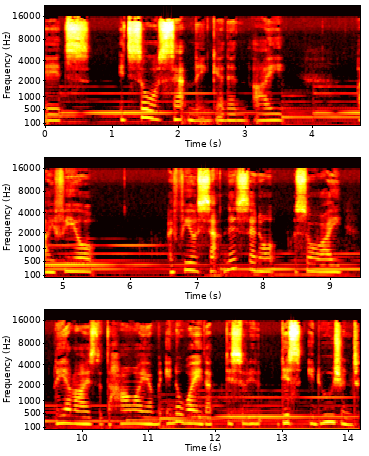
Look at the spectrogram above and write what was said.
it's it's so saddening and then i i feel i feel sadness and so i realized that how i am in a way that dis- disillusioned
